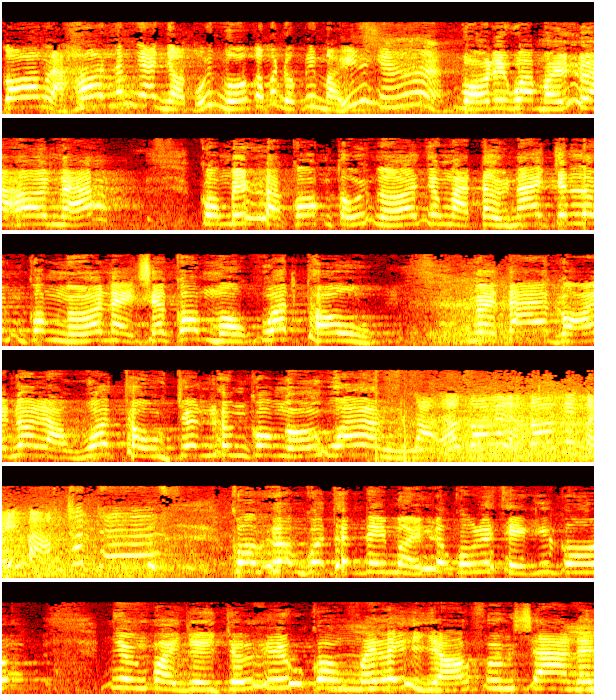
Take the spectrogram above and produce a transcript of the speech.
con là hên lắm nha. Nhờ tuổi ngựa con mới được đi mỹ đó nha. Bộ đi qua Mỹ là hên hả? Con biết là con tuổi ngựa Nhưng mà từ nay trên lưng con ngựa này sẽ có một vết thù Người ta gọi nó là vết thù trên lưng con ngựa quan trời ơi con ơi là con đi mỹ mà không thích á. Con không có thích đi mỹ đâu con nói thiệt với con nhưng mà vì chữ hiếu con phải lấy vợ phương xa để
